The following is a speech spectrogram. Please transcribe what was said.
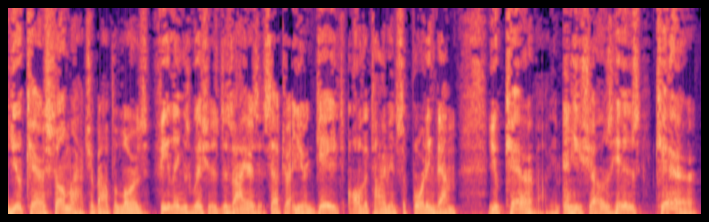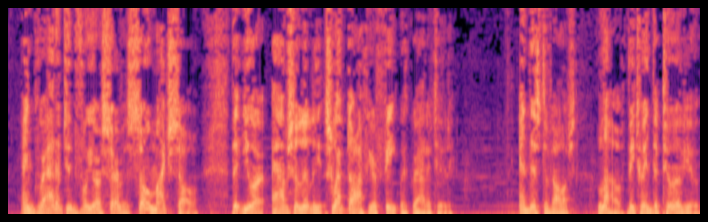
You care so much about the Lord's feelings, wishes, desires, etc., and you're engaged all the time in supporting them. You care about Him, and He shows His care and gratitude for your service so much so that you are absolutely swept off your feet with gratitude. And this develops love between the two of you.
